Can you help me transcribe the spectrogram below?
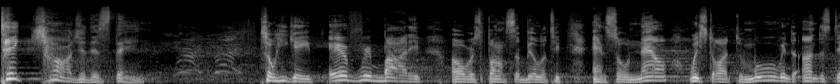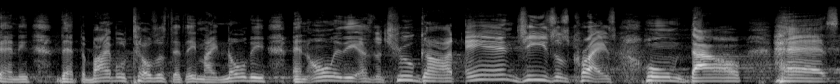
take charge of this thing. So he gave everybody a responsibility. And so now we start to move into understanding that the Bible tells us that they might know thee and only thee as the true God and Jesus Christ, whom thou hast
